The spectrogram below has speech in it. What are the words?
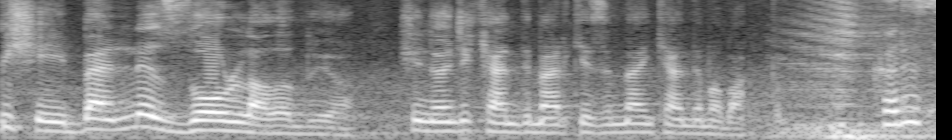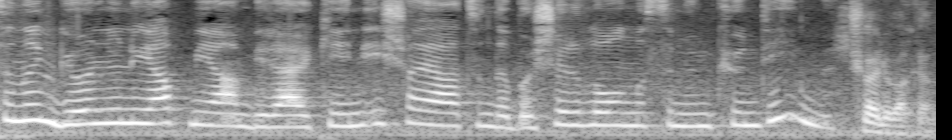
bir şeyi benle zorla alınıyor. Şimdi önce kendi merkezimden kendime baktım. Karısının gönlünü yapmayan bir erkeğin iş hayatında başarılı olması mümkün değil mi? Şöyle bakın.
